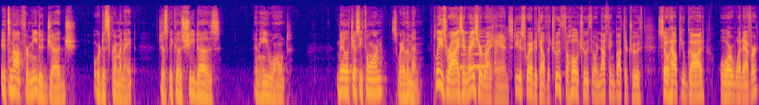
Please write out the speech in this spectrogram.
It's not for me to judge or discriminate just because she does and he won't. Bailiff Jesse Thorne, swear them in. Please rise and raise your right hands. Do you swear to tell the truth, the whole truth, or nothing but the truth? So help you God, or whatever?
